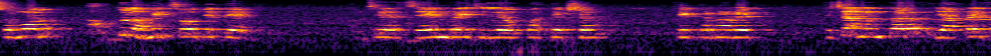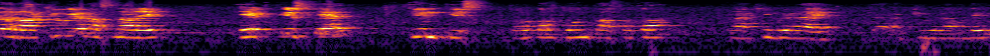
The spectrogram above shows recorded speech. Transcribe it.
समोर अब्दुल हमीद चौक येथे आमचे जैनबाई जिल्हे उपाध्यक्ष ते करणार आहेत. त्याच्यानंतर यात्रेचा राखीव वेळ असणार आहे. एक तीस ते तीन तीस. जवळपास दोन तासाचा राखीव वेळ आहे. त्या राखीव वेळामध्ये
